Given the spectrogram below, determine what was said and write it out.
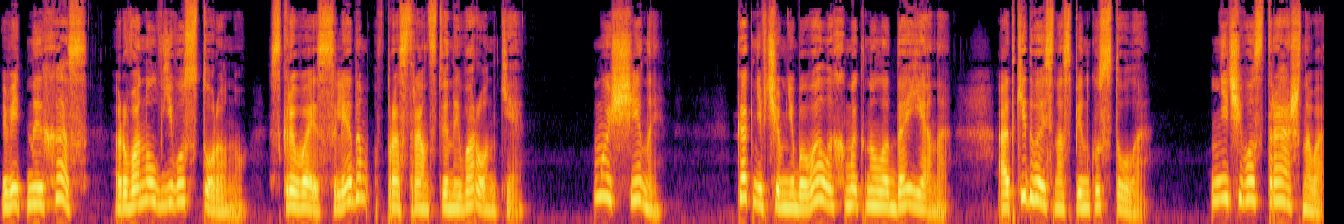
Ведь Нейхас рванул в его сторону, скрываясь следом в пространственной воронке. Мужчины. Как ни в чем не бывало, хмыкнула Даяна — откидываясь на спинку стула. «Ничего страшного»,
